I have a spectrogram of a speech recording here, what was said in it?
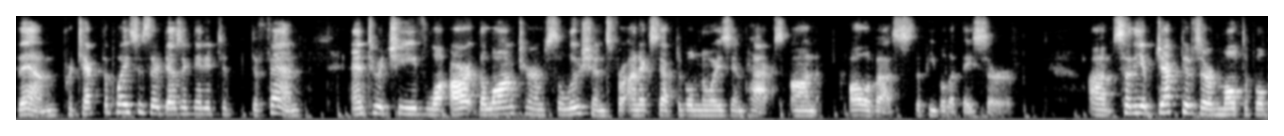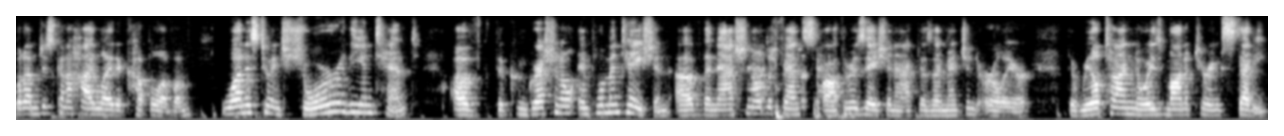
them protect the places they're designated to defend and to achieve lo- our, the long-term solutions for unacceptable noise impacts on all of us, the people that they serve. Um, so the objectives are multiple, but I'm just going to highlight a couple of them. One is to ensure the intent of the congressional implementation of the National Defense Authorization Act, as I mentioned earlier, the real time noise monitoring study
